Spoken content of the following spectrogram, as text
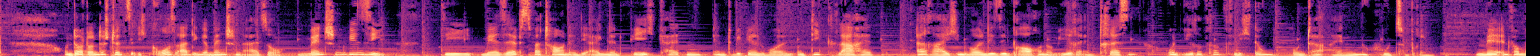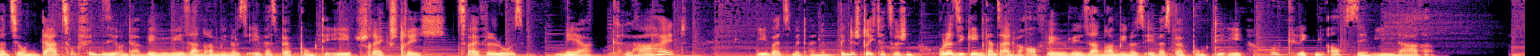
Und dort unterstütze ich großartige Menschen, also Menschen wie Sie, die mehr Selbstvertrauen in die eigenen Fähigkeiten entwickeln wollen und die Klarheit erreichen wollen, die sie brauchen, um ihre Interessen und ihre Verpflichtungen unter einen Hut zu bringen. Mehr Informationen dazu finden Sie unter www.sandra-eversberg.de-zweifellos mehr Klarheit jeweils mit einem Bindestrich dazwischen, oder Sie gehen ganz einfach auf www.sandra-eversberg.de und klicken auf Seminare.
